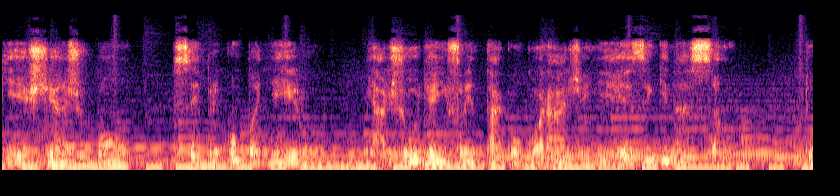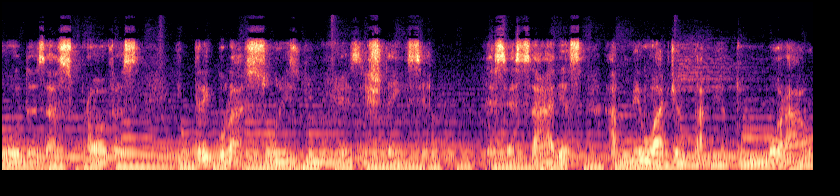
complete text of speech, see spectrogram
Que este anjo bom, sempre companheiro, me ajude a enfrentar com coragem e resignação todas as provas e tribulações de minha existência, necessárias a meu adiantamento moral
